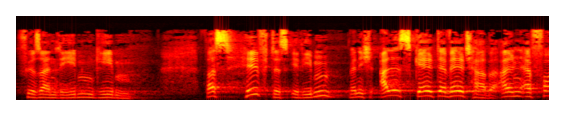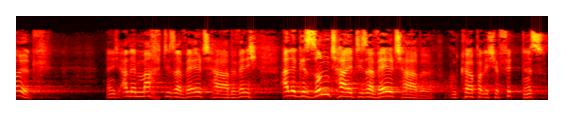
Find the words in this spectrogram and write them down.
für sein Leben geben? Was hilft es, ihr Lieben, wenn ich alles Geld der Welt habe, allen Erfolg, wenn ich alle Macht dieser Welt habe, wenn ich alle Gesundheit dieser Welt habe und körperliche Fitness,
